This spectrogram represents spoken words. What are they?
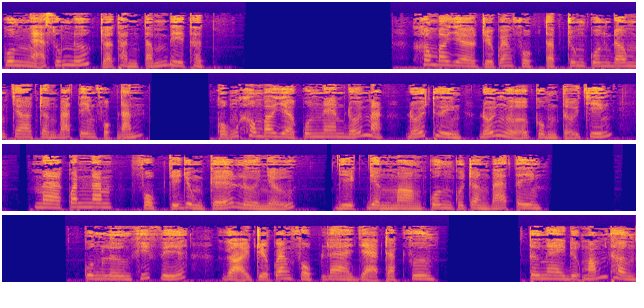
quân ngã xuống nước trở thành tấm bia thịt. Không bao giờ Triệu Quang Phục tập trung quân đông cho Trần Bá Tiên phục đánh. Cũng không bao giờ quân Nam đối mặt, đối thuyền, đối ngựa cùng tử chiến, mà quanh năm Phục chỉ dùng kế lừa nhữ, diệt dần mòn quân của Trần Bá Tiên. Quân lương khiếp vía, gọi Triệu Quang Phục là dạ trạch vương. Từ ngày được móng thần,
